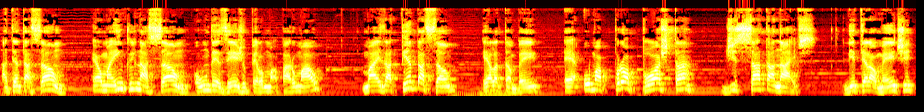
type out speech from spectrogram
A tentação é uma inclinação ou um desejo para o mal, mas a tentação, ela também é uma proposta de Satanás, literalmente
